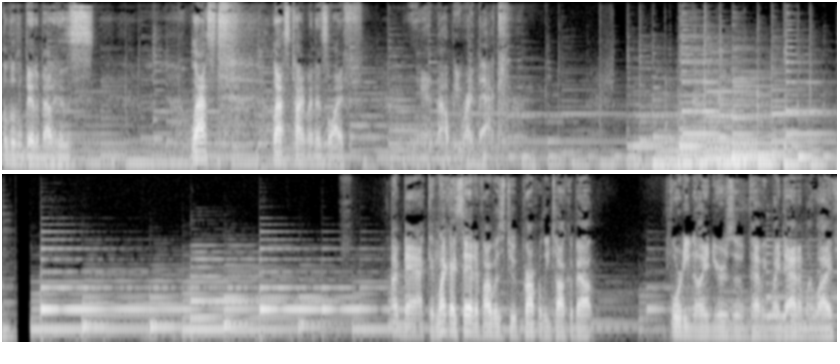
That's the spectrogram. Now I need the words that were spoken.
a little bit about his last last time in his life and I'll be right back. I'm back and like I said if I was to properly talk about 49 years of having my dad in my life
